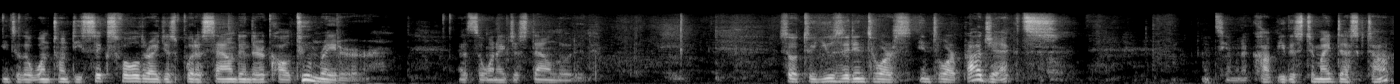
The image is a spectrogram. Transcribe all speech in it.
Into the 126 folder, I just put a sound in there called Tomb Raider. That's the one I just downloaded. So to use it into our into our projects, let's see, I'm going to copy this to my desktop.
